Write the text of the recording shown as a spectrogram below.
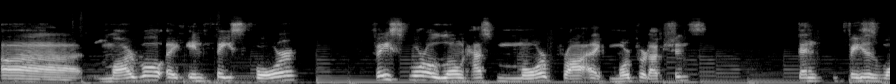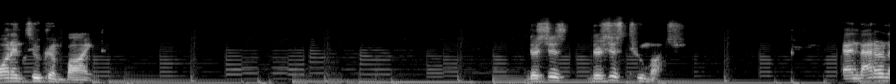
uh Marvel in Phase Four, Phase Four alone has more pro like more productions than Phases One and Two combined. There's just there's just too much, and that an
